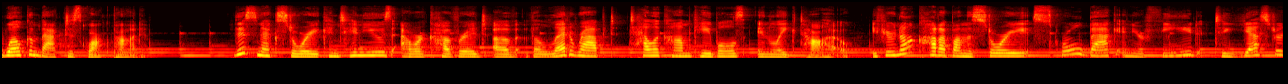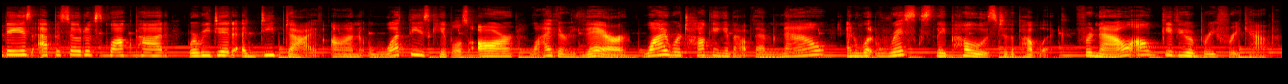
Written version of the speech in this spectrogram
Welcome back to Squawk Pod. This next story continues our coverage of the lead wrapped telecom cables in Lake Tahoe. If you're not caught up on the story, scroll back in your feed to yesterday's episode of Squawk Pod, where we did a deep dive on what these cables are, why they're there, why we're talking about them now, and what risks they pose to the public. For now, I'll give you a brief recap.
